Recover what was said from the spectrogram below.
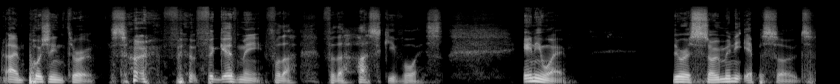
I'm pushing through. So forgive me for the for the husky voice. Anyway, there are so many episodes.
